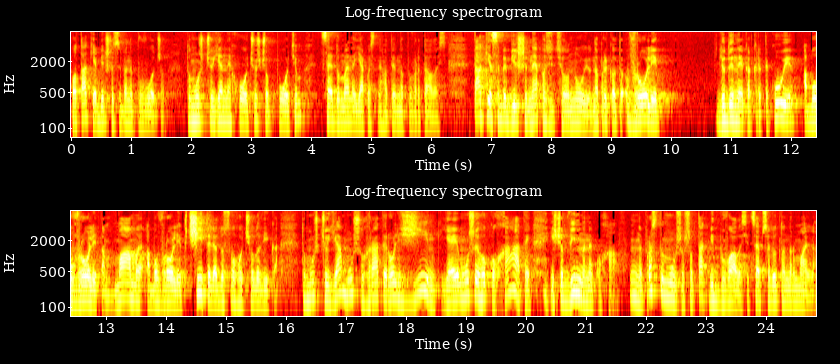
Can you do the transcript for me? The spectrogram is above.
отак я більше себе не поводжу. Тому що я не хочу, щоб потім це до мене якось негативно поверталось. Так я себе більше не позиціоную, наприклад, в ролі людини, яка критикує, або в ролі там мами, або в ролі вчителя до свого чоловіка. Тому що я мушу грати роль жінки, я мушу його кохати, і щоб він мене кохав. Ну не просто мушу, щоб так відбувалося, і це абсолютно нормально.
